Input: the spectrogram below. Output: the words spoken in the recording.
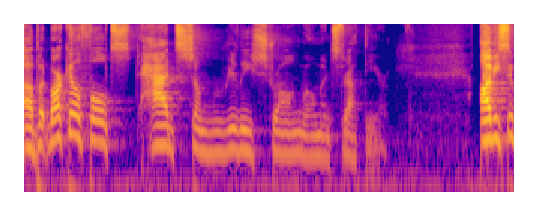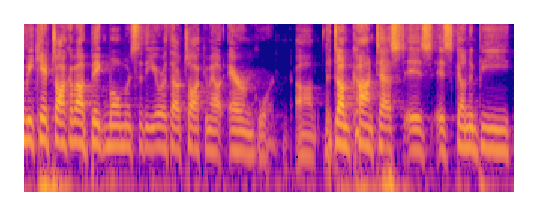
Uh, but Markelle Fultz had some really strong moments throughout the year. Obviously, we can't talk about big moments of the year without talking about Aaron Gordon. Um, the dunk contest is is going to be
